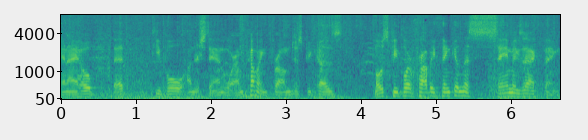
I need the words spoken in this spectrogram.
And I hope that people understand where I'm coming from just because most people are probably thinking the same exact thing.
